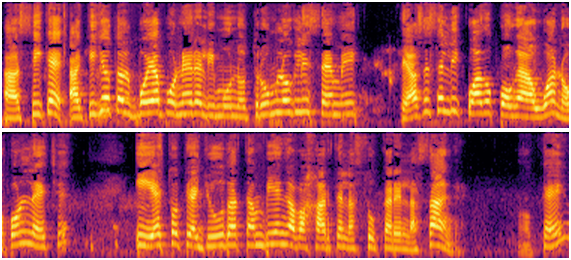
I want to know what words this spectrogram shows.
Así que aquí yo te voy a poner el inmunotrumlo glicemic, te haces el licuado con agua, no con leche, y esto te ayuda también a bajarte el azúcar en la sangre. ¿Ok?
